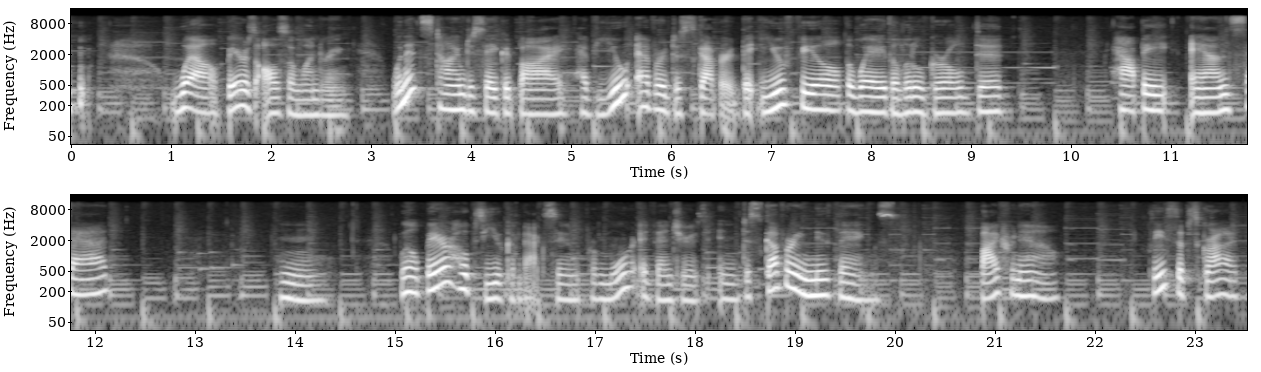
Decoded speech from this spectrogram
well, Bear's also wondering, when it's time to say goodbye, have you ever discovered that you feel the way the little girl did? Happy and sad? Hmm. Well, Bear hopes you come back soon for more adventures in discovering new things. Bye for now. Please subscribe.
